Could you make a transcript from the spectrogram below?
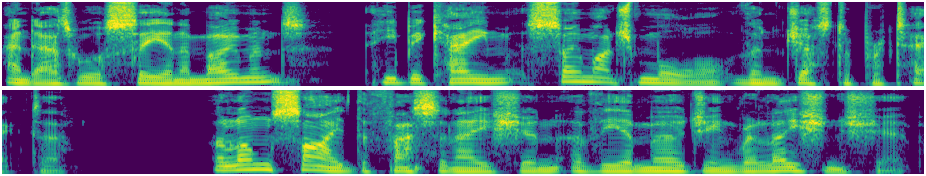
And as we'll see in a moment, he became so much more than just a protector. Alongside the fascination of the emerging relationship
